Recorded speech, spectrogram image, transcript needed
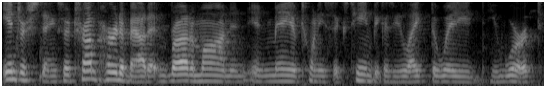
Interesting. So Trump heard about it and brought him on in, in May of 2016 because he liked the way he worked.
